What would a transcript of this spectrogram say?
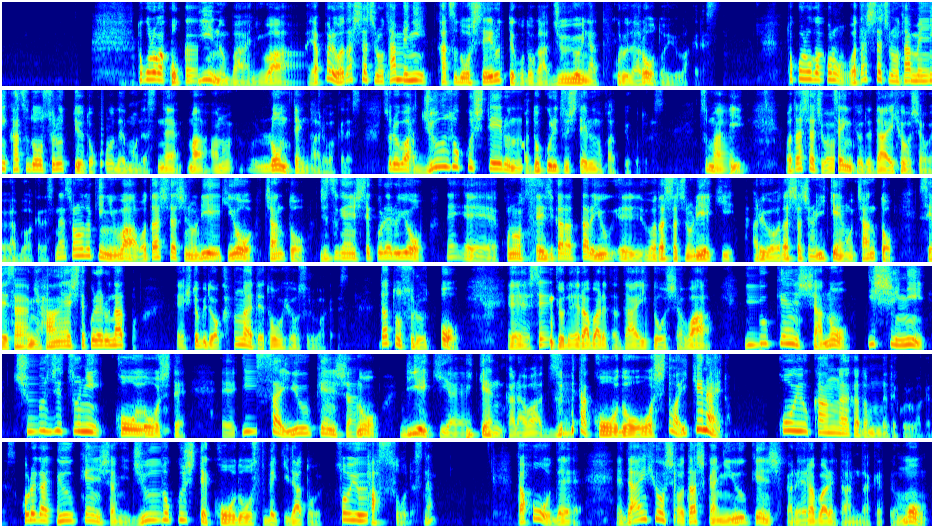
ところが国会議員の場合には、やっぱり私たちのために活動しているってことが重要になってくるだろうというわけです。ところが、この私たちのために活動するっていうところでもですね、まあ、あの、論点があるわけです。それは従属しているのか、独立しているのかっていうことです。つまり、私たちは選挙で代表者を選ぶわけですね。その時には、私たちの利益をちゃんと実現してくれるよう、ねえー、この政治家だったら、えー、私たちの利益、あるいは私たちの意見をちゃんと政策に反映してくれるなとえ人々は考えて投票するわけです。だとすると、えー、選挙で選ばれた代表者は、有権者の意思に忠実に行動して、えー、一切有権者の利益や意見からはずれた行動をしてはいけないと。こういう考え方も出てくるわけです。これが有権者に従属して行動すべきだと、そういう発想ですね。他方で、代表者は確かに有権者から選ばれたんだけれども、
